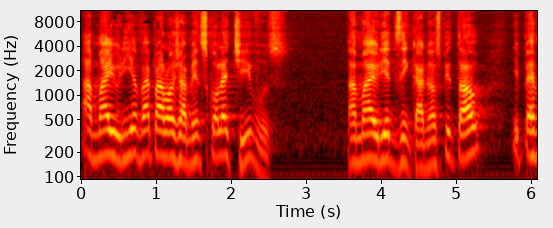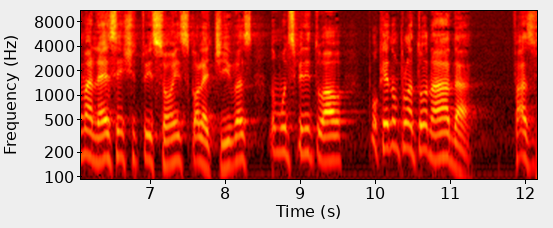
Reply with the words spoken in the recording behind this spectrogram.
A maioria vai para alojamentos coletivos. A maioria desencarna no hospital e permanece em instituições coletivas no mundo espiritual porque não plantou nada. Faz,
